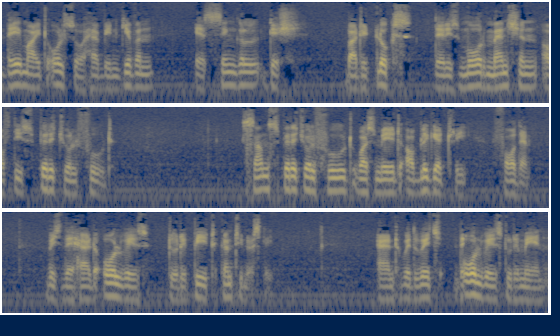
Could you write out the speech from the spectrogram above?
they might also have been given a single dish, but it looks there is more mention of the spiritual food. Some spiritual food was made obligatory for them, which they had always to repeat continuously, and with which they always to remain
